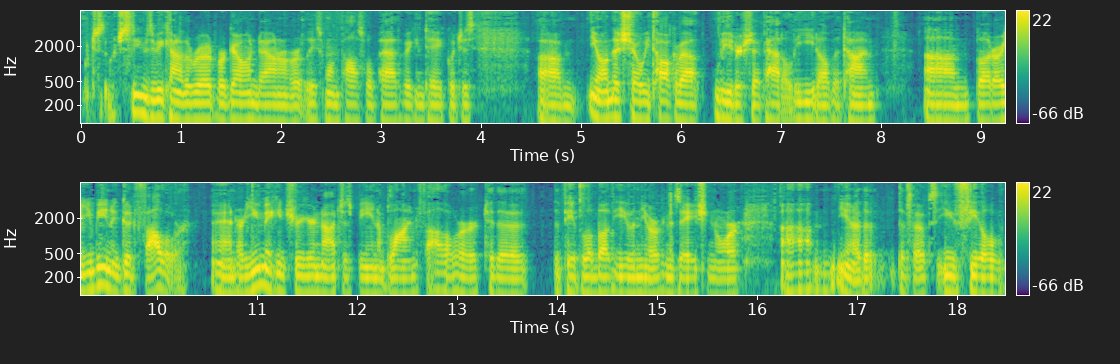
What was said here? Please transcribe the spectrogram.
which which seems to be kind of the road we're going down, or at least one possible path we can take, which is um, you know, on this show we talk about leadership, how to lead all the time. Um, but are you being a good follower? And are you making sure you're not just being a blind follower to the the people above you in the organization, or um, you know the the folks that you feel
